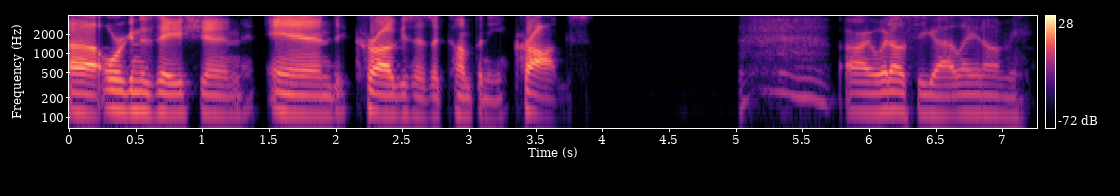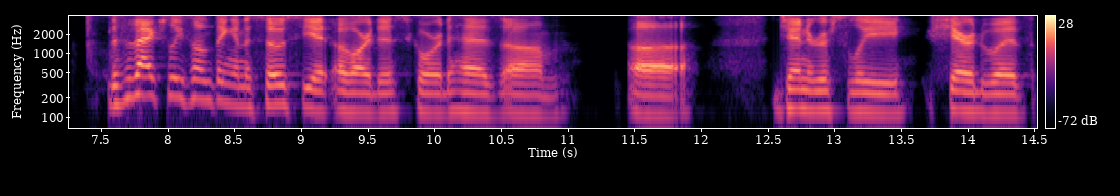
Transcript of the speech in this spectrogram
uh, organization and Krugs as a company. Krogs. All right, what else you got? Lay it on me. This is actually something an associate of our Discord has um uh generously shared with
